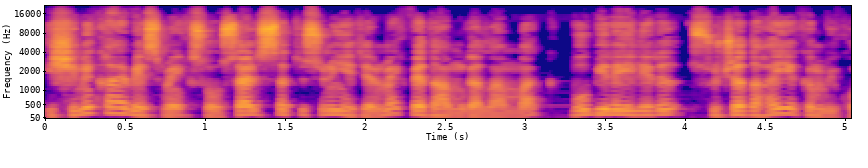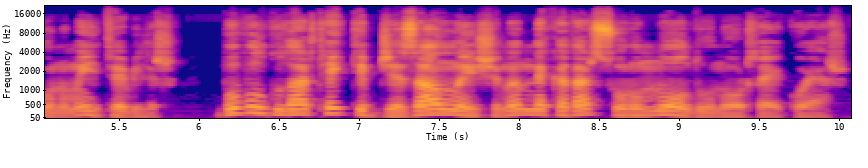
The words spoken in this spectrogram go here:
İşini kaybetmek, sosyal statüsünü yitirmek ve damgalanmak bu bireyleri suça daha yakın bir konuma itebilir. Bu bulgular tek tip ceza anlayışının ne kadar sorunlu olduğunu ortaya koyar.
